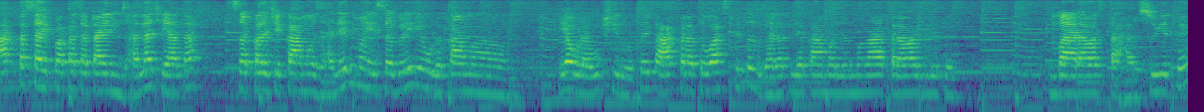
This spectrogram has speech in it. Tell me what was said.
आत्ता स्वयंपाकाचा टाईम झालाच आहे आता. सकाळचे कामं झालेत मग हे सगळे एवढं कामं एवढा उशीर होतोय का अकरा तर वाजतेतच घरातल्या कामाला मग अकरा वाजले तर बारा वाजता हारसू येतोय.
